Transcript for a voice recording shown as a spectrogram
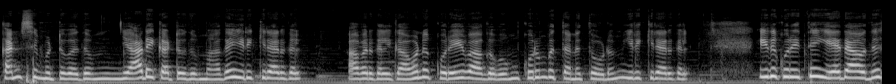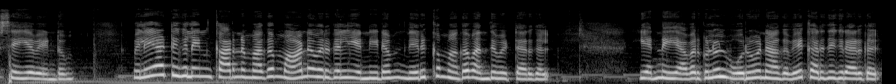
கண் சிமிட்டுவதும் யாடை கட்டுவதுமாக இருக்கிறார்கள். அவர்கள் கவனக்குறைவாகவும் குறும்புத்தனத்தோடும் இருக்கிறார்கள். இது குறித்து ஏதாவது செய்ய வேண்டும். விளையாட்டுகளின் காரணமாக மாணவர்கள் என்னிடம் நெருக்கமாக வந்துவிட்டார்கள். என்னை அவர்களுள் ஒருவனாகவே கருதுகிறார்கள்.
